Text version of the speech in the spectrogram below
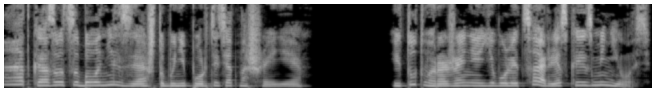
а отказываться было нельзя, чтобы не портить отношения. И тут выражение его лица резко изменилось.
